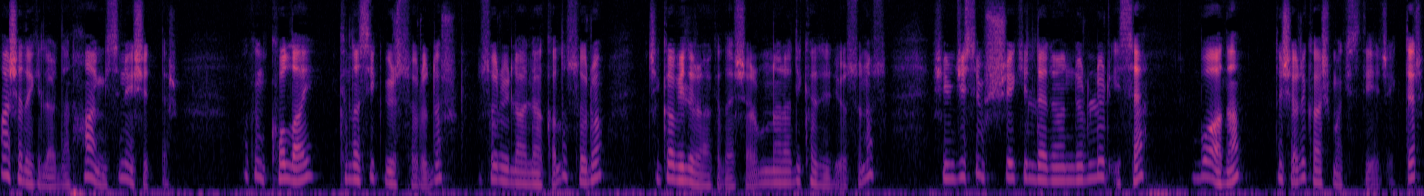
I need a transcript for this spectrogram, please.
aşağıdakilerden hangisine eşittir? Bakın kolay, klasik bir sorudur. Bu soruyla alakalı soru çıkabilir arkadaşlar. Bunlara dikkat ediyorsunuz. Şimdi cisim şu şekilde döndürülür ise bu adam dışarı kaçmak isteyecektir.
